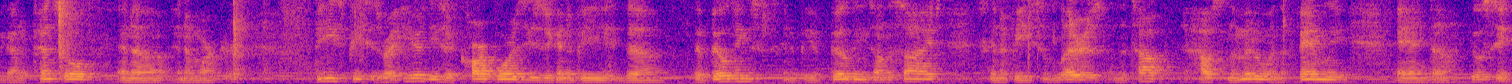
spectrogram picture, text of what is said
I got a pencil and a, and a marker. These pieces right here, these are cardboards. These are going to be the, the buildings. It's going to be buildings on the side. It's going to be some letters on the top, a house in the middle, and the family. And uh, you'll see.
